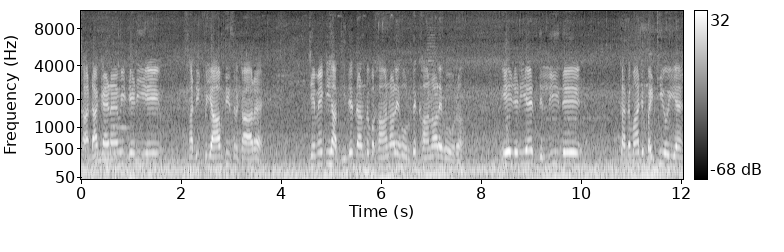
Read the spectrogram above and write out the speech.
ਸਾਡਾ ਕਹਿਣਾ ਹੈ ਵੀ ਜਿਹੜੀ ਇਹ ਸਾਡੀ ਪੰਜਾਬ ਦੀ ਸਰਕਾਰ ਹੈ ਜਿਵੇਂ ਕਿ ਹਾਥੀ ਦੇ ਦੰਦ ਵਿਖਾਣ ਵਾਲੇ ਹੋਰ ਤੇ ਖਾਣ ਵਾਲੇ ਹੋਰ। ਇਹ ਜਿਹੜੀ ਹੈ ਦਿੱਲੀ ਦੇ ਕਦਮਾਂ 'ਚ ਬੈਠੀ ਹੋਈ ਹੈ।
